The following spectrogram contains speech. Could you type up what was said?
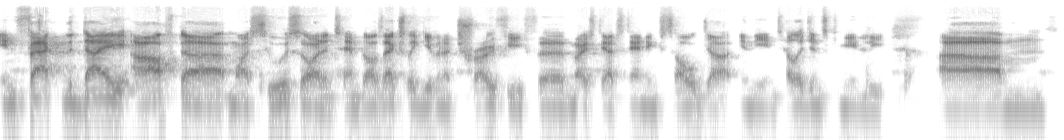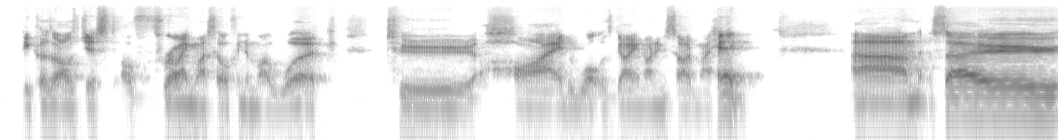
In fact, the day after my suicide attempt, I was actually given a trophy for most outstanding soldier in the intelligence community um, because I was just I was throwing myself into my work to hide what was going on inside my head. Um, so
